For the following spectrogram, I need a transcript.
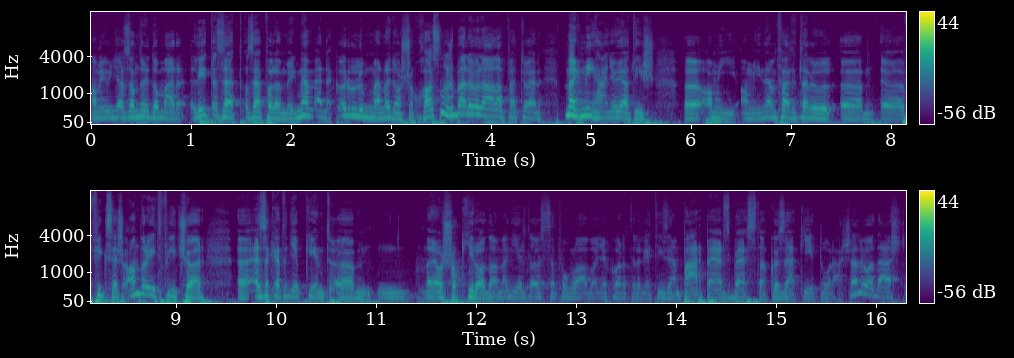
ami ugye az Androidon már létezett, az Apple-ön még nem, ennek örülünk, mert nagyon sok hasznos belőle alapvetően, meg néhány olyat is, ami, ami nem feltétlenül fixes Android feature. Ezeket egyébként nagyon sok híroldal megírta összefoglalva gyakorlatilag egy tizen pár percbe ezt a közel két órás előadást.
